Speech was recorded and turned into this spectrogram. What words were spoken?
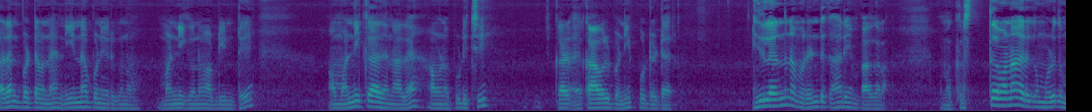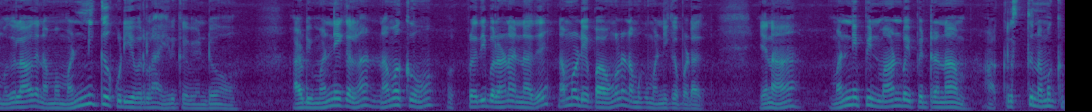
கடன் பட்டவனை நீ என்ன பண்ணியிருக்கணும் மன்னிக்கணும் அப்படின்ட்டு அவன் மன்னிக்காதனால அவனை பிடிச்சி க காவல் பண்ணி போட்டுட்டார். இதிலேருந்து நம்ம ரெண்டு காரியம் பார்க்கலாம். நம்ம கிறிஸ்தவனாக இருக்கும் பொழுது முதலாவது நம்ம மன்னிக்கக்கூடியவர்களாக இருக்க வேண்டும். அப்படி மன்னிக்கலாம் நமக்கும் பிரதிபலனா என்னது? நம்மளுடைய பாவங்களும் நமக்கு மன்னிக்கப்படாது. ஏன்னா மன்னிப்பின் மாண்பை பெற்ற நாம் கிறிஸ்து நமக்கு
